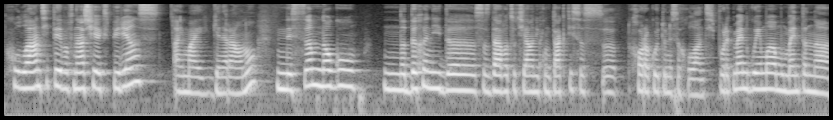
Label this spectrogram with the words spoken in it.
холандците в нашия експириенс, а и май генерално, не са много надъхани да създават социални контакти с хора, които не са холандци. Според мен го има момента на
